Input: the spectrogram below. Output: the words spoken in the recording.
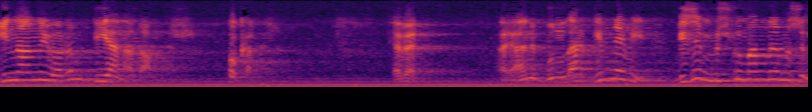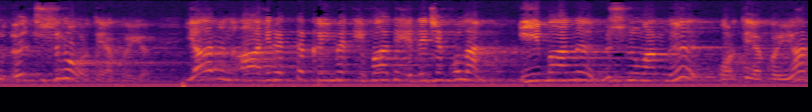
İnanıyorum diyen adamdır. O kadar. Evet. Yani bunlar bir nevi bizim Müslümanlığımızın ölçüsünü ortaya koyuyor. Yarın ahirette kıymet ifade edecek olan imanı, Müslümanlığı ortaya koyuyor.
